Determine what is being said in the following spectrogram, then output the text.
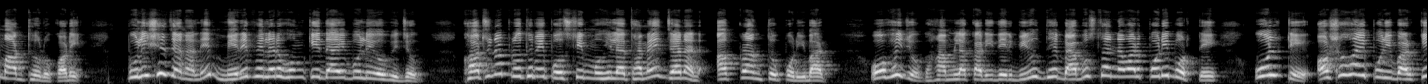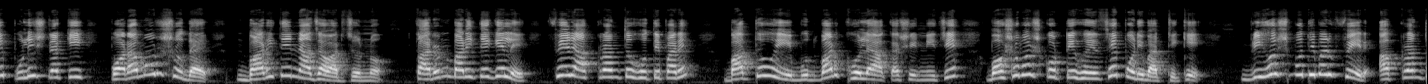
মারধরও করে। পুলিশে জানালে, মেরে ফেলার হুমকি দেয় বলে অভিযোগ। ঘটনা প্রথমে পশ্চিম মহিলা থানায় জানান আক্রান্ত পরিবার। অভিযোগ, হামলাকারীদের বিরুদ্ধে ব্যবস্থা নেওয়ার পরিবর্তে উল্টে অসহায় পরিবারকে পুলিশ নাকি পরামর্শ দেয় বাড়িতে না যাওয়ার জন্য। কারণ বাড়িতে গেলে ফের আক্রান্ত হতে পারে। বাধ্য হয়ে বুধবার খোলা আকাশের নিচে বসবাস করতে হয়েছে পরিবারটিকে। বৃহস্পতিবার ফের আক্রান্ত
